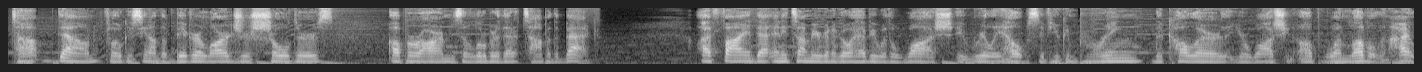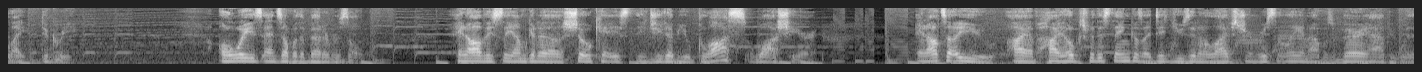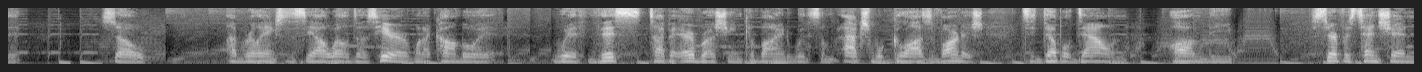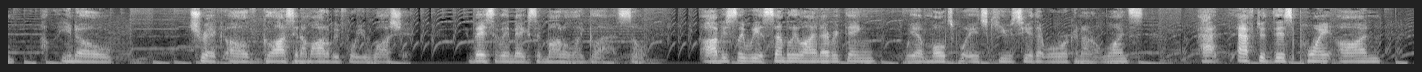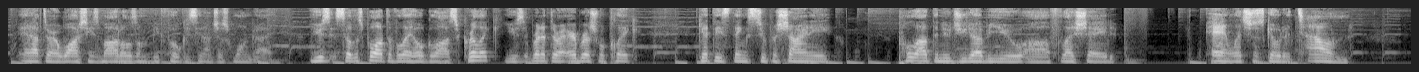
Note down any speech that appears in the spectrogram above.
top down, focusing on the bigger, larger shoulders, upper arms, and a little bit of that at top of the back. I find that anytime you're going to go heavy with a wash, it really helps if you can bring the color that you're washing up one level in highlight degree. Always ends up with a better result. And obviously, I'm going to showcase the GW Gloss wash here. And I'll tell you, I have high hopes for this thing because I did use it in a live stream recently and I was very happy with it. So I'm really anxious to see how well it does here when I combo it with this type of airbrushing combined with some actual gloss varnish to double down on the surface tension, you know, trick of glossing a model before you wash it. It basically makes the model like glass. So obviously we assembly line everything. We have multiple HQs here that we're working on at once. At after this point on, and after I wash these models, I'm gonna be focusing on just one guy. Use it. So let's pull out the Vallejo Gloss Acrylic. Use it. It through our airbrush real quick. Get these things super shiny. Pull out the new GW uh, Flesh Shade. And let's just go to town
